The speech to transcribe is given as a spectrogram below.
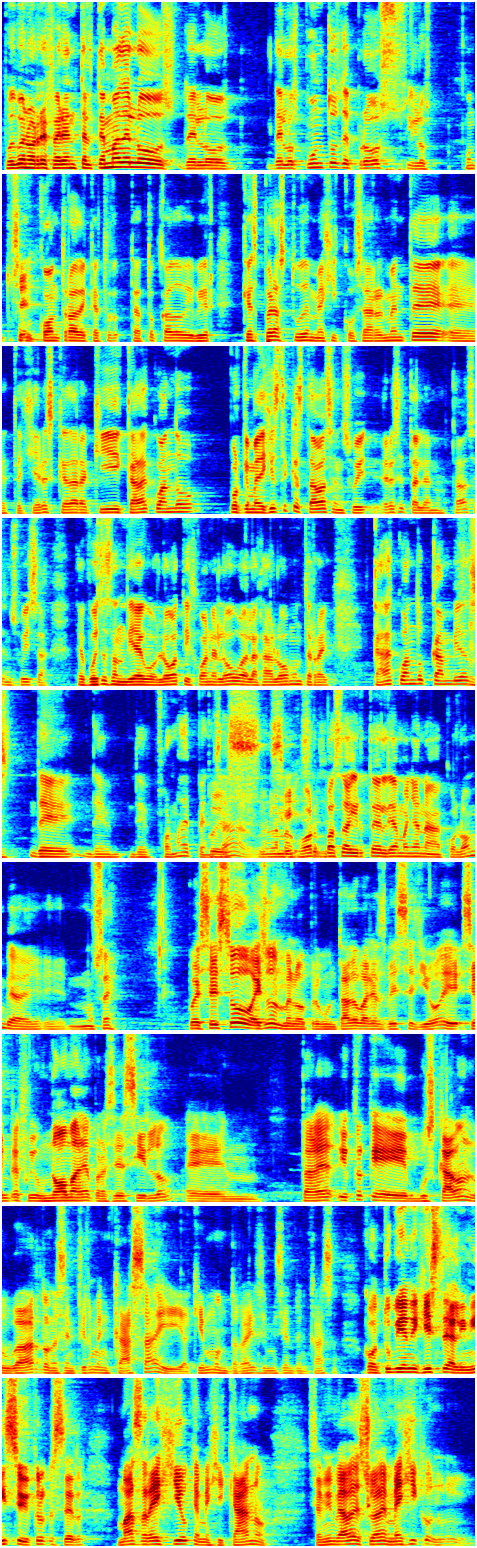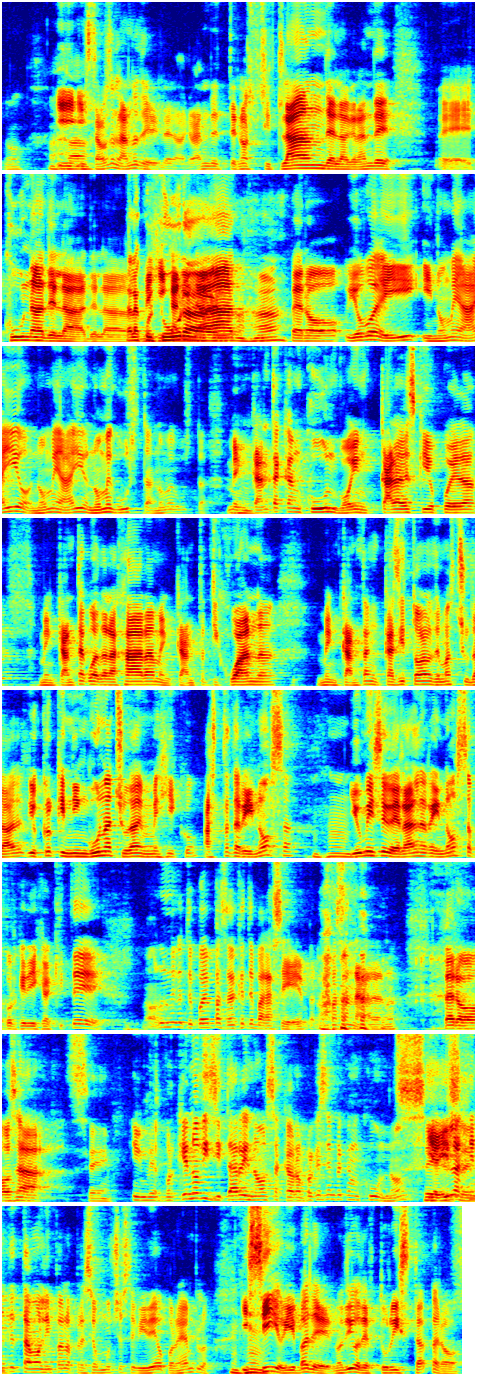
pues bueno, referente al tema de los, de los, de los puntos de pros y los puntos en contra de que te, ha tocado vivir, ¿qué esperas tú de México? O sea, ¿realmente eh, te quieres quedar aquí? ¿Cada cuándo porque me dijiste que estabas en Suiza, eres italiano, estabas en Suiza, te fuiste a San Diego, luego a Tijuana, luego a Guadalajara, luego a Monterrey. ¿Cada cuándo cambias mm. de, de, de, forma de pensar? Pues, a lo mejor vas a irte el día de mañana a Colombia, y, no sé. Pues eso, eso me lo he preguntado varias veces yo. Eh, siempre fui un nómade, por así decirlo. Em, pero yo creo que buscaba un lugar donde sentirme en casa y aquí en Monterrey sí me siento en casa. Como tú bien dijiste al inicio, yo creo que ser más regio que mexicano. Si a mí me habla de Ciudad de México, no. Y, estamos hablando de, la grande Tenochtitlán, de la grande eh, cuna de la, de la, de la cultura. Pero yo voy ahí y no me hallo, no me hallo, no me gusta, no me gusta. Me encanta Cancún, voy en cada vez que yo pueda. Me encanta Guadalajara, me encanta Tijuana, me encantan casi todas las demás ciudades. Yo creo que ninguna ciudad en México, hasta de Reynosa. Yo me hice veral en Reynosa porque dije, aquí te... No, lo único que te puede pasar es que te parece, pero no pasa nada, ¿no? Pero, o sea... Sí. ¿Por qué no visitar Reynosa, cabrón? ¿Por qué siempre Cancún, no? Sí, y ahí la gente de Tamaulipas lo apreció mucho este video, por ejemplo. Y sí, yo iba de, no digo de turista, pero...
